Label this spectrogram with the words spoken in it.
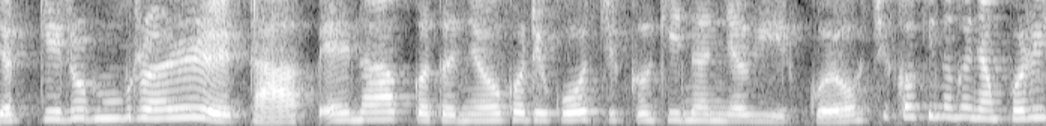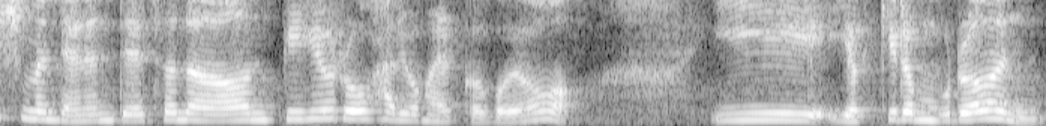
엿기름물을 다 빼놨거든요. 그리고 찌꺼기는 여기 있고요. 찌꺼기는 그냥 버리시면 되는데 저는 비료로 활용할 거고요. 이 엿기름물은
